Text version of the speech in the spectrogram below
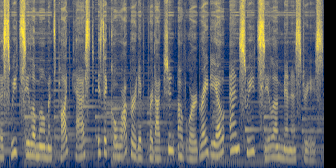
The Sweet Selah Moments podcast is a cooperative production of Word Radio and Sweet Selah Ministries.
